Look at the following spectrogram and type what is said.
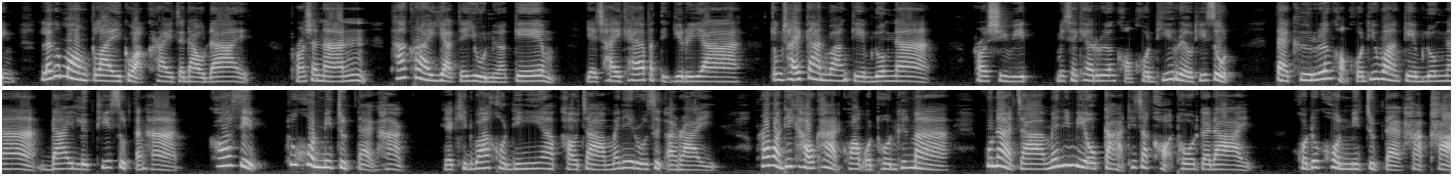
ง แล้วก็มองไกลกว่าใครจะเดาได้ เพราะฉะนั้นถ้าใครอยากจะอยู่เหนือเกม อย่าใช้แค่ปฏิกิริยา จงใช้การวางเกมล่วงหน้า เพราะชีวิตไม่ใช่แค่เรื่องของคนที่เร็วที่สุด แต่คือเรื่องของคนที่วางเกมล่วงหน้าได้ลึกที่สุดต่างหาก ข้อ 10 ทุกคนมีจุดแตกหัก อย่าคิดว่าคนที่เงียบเขาจะไม่ได้รู้สึกอะไร เพราะวันที่เขาขาดความอดทนขึ้นมา คุณอาจจะไม่ได้มีโอกาสที่จะขอโทษก็ได้ คนทุกคนมีจุดแตกหักค่ะ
